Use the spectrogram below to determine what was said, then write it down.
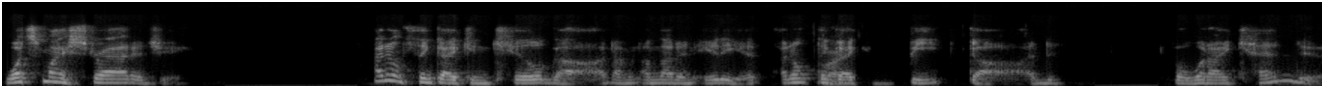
What's my strategy? I don't think I can kill God. I'm, I'm not an idiot. I don't think right. I can beat God. But what I can do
